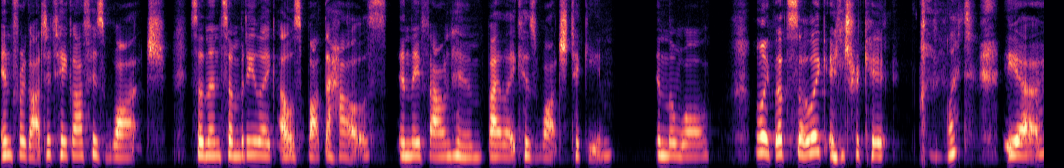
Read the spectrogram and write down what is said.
and forgot to take off his watch. So then somebody like else bought the house and they found him by like his watch ticking in the wall. I'm like that's so like intricate. What? Yeah.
